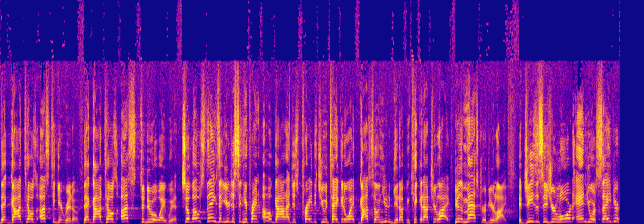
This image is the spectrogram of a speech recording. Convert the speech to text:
that God tells us to get rid of, that God tells us to do away with. So, those things that you're just sitting here praying, oh God, I just pray that you would take it away, God's telling you to get up and kick it out your life. You're the master of your life. If Jesus is your Lord and your Savior,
